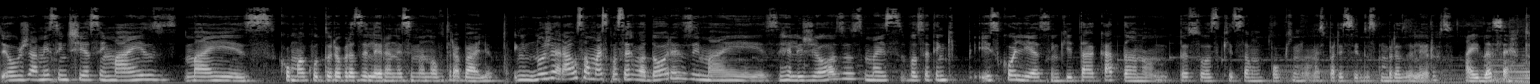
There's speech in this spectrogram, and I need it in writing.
eu já me senti assim mais, mais com uma cultura brasileira nesse meu novo trabalho. E, no geral são mais conservadores e mais religiosos, mas você tem que escolher assim que tá catando pessoas que são um pouquinho mais parecidas com brasileiros. Aí dá certo.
